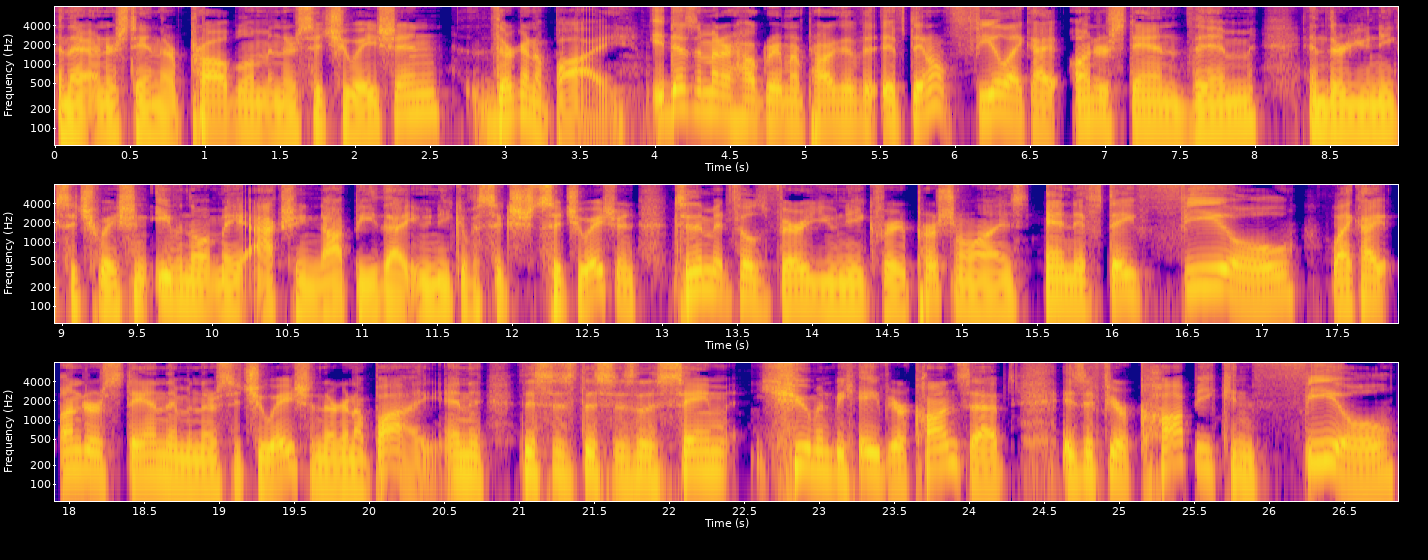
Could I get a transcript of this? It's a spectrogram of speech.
and that I understand their problem and their situation, they're going to buy. It doesn't matter how great my product is. If they don't feel like I understand them and their unique situation, even though it may actually not be that unique of a situation, to them it feels very unique, very personalized. And if they feel like I understand them in their situation, they're going to buy. And this is this is the same human behavior concept is if your copy can feel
